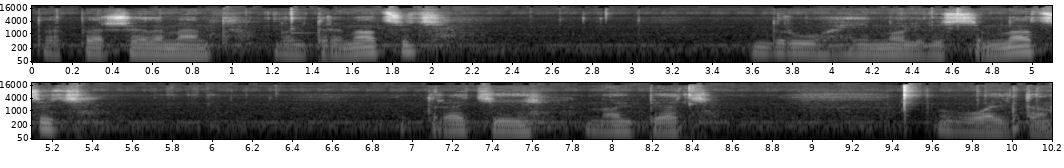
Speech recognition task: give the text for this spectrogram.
Так, перший елемент 0,13, другий 0,18 третій 0,5 вольта.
